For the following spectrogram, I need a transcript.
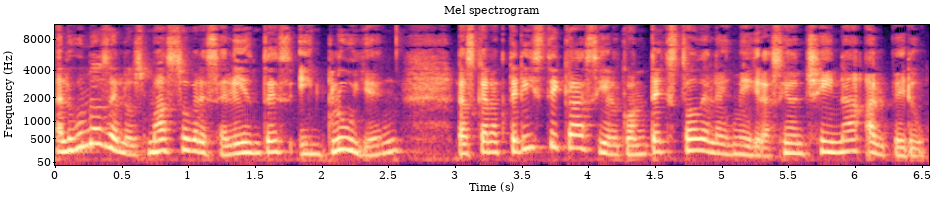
algunos de los más sobresalientes incluyen las características y el contexto de la inmigración china al Perú,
